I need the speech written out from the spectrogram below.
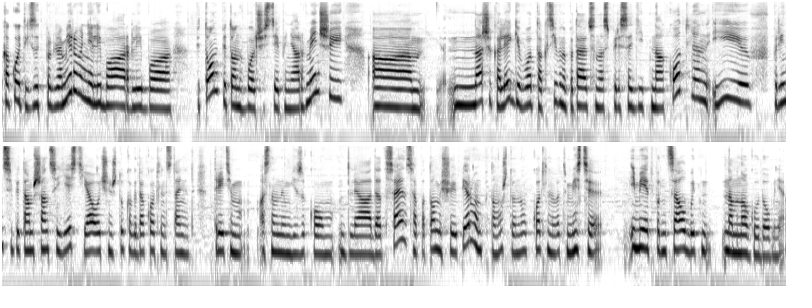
какой-то язык программирования, либо R, либо Python, Python в большей степени, R в меньшей. Наши коллеги вот активно пытаются нас пересадить на Kotlin, и, в принципе, там шансы есть. Я очень жду, когда Kotlin станет третьим основным языком для Data Science, а потом еще и первым, потому что, ну, Kotlin в этом месте имеет потенциал быть намного удобнее.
